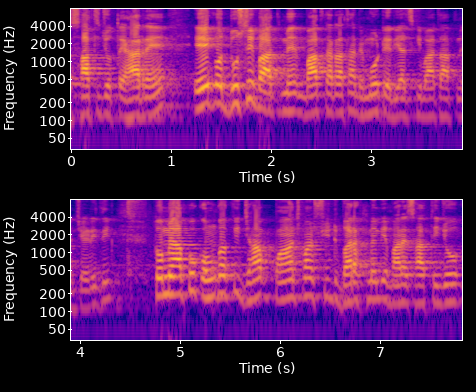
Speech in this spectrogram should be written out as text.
साथी जो तैयार रहे हैं। एक और दूसरी बात मैं, बात कर रहा था रिमोट एरियाज़ की बात आपने छेड़ी थी। तो मैं आपको कहूँगा कि जहाँ पाँच पाँच फीट बर्फ़ में भी हमारे साथी जो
